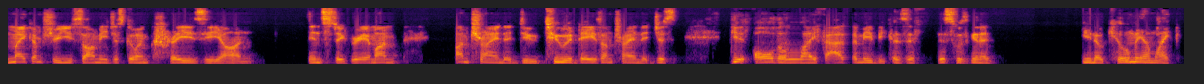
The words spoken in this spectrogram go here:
Mike, I'm sure you saw me just going crazy on Instagram. I'm I'm trying to do two a days. I'm trying to just get all the life out of me because if this was gonna, you know, kill me, I'm like,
